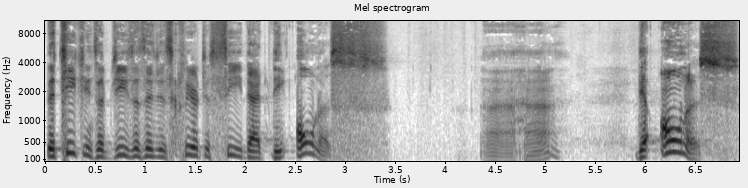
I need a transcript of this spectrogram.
the teachings of Jesus, it is clear to see that the onus uh-huh, the onus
